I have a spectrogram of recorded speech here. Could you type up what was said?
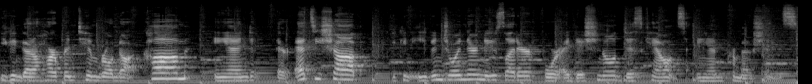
You can go to harpandtimbrel.com and their Etsy shop. You can even join their newsletter for additional discounts and promotions.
